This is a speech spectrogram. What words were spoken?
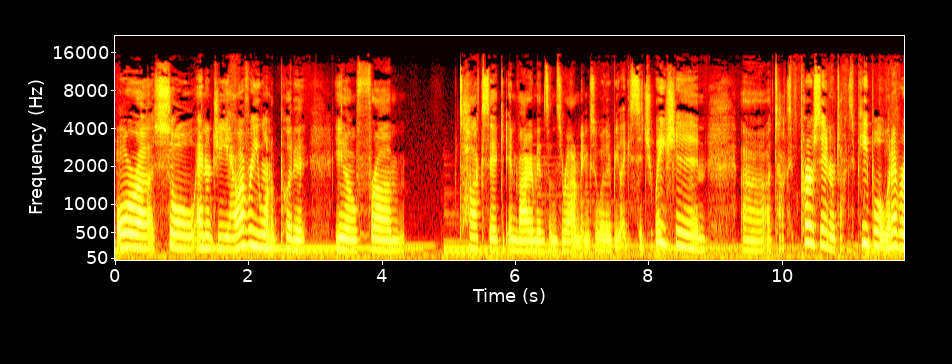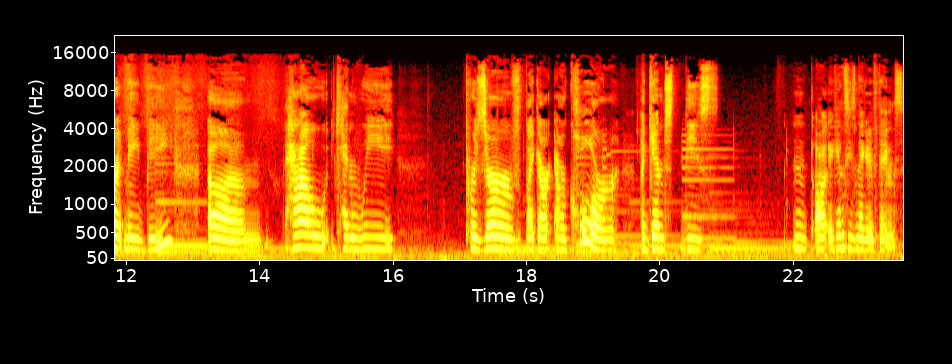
aura, soul, energy, however you want to put it. You know, from toxic environments and surroundings. So, whether it be like a situation, uh, a toxic person, or toxic people, whatever it may be, um, how can we preserve like our, our core against these uh, against these negative things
